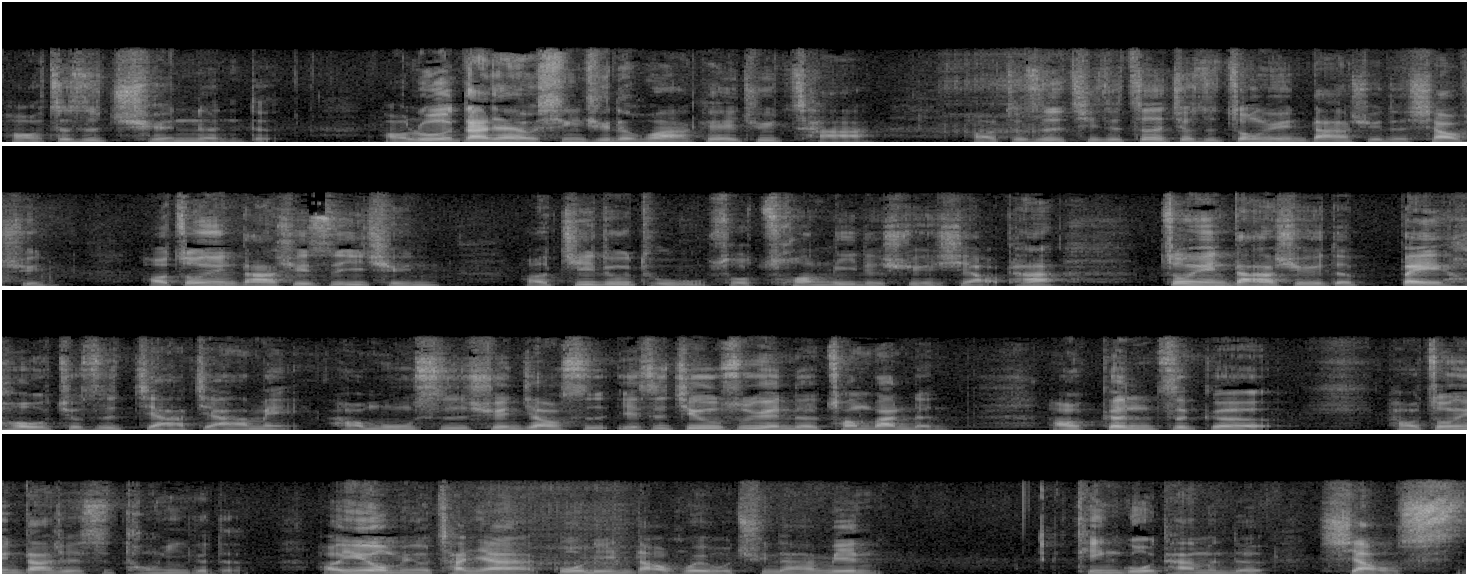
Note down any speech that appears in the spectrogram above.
好，这是全人的，好。如果大家有兴趣的话，可以去查，好，就是其实这就是中原大学的校训，好，中原大学是一群好基督徒所创立的学校，它中原大学的背后就是贾贾美，好，牧师宣教士，也是基督书院的创办人，好，跟这个好中原大学是同一个的，好，因为我们有参加过联导会，我去那边。听过他们的笑史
